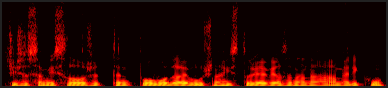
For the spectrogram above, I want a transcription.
čiže sa myslelo, že ten pôvod a evolučná história je viazaná na Ameriku.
